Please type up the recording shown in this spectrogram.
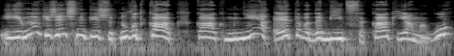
И многие женщины пишут, ну вот как, как мне этого добиться, как я могу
